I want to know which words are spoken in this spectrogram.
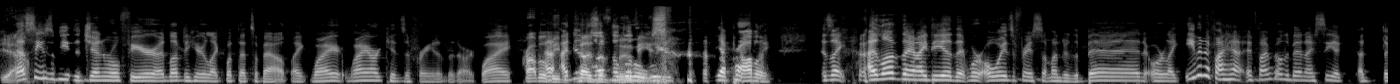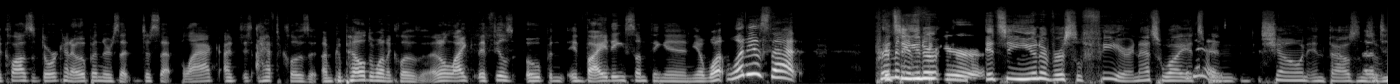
Yeah. that seems to be the general fear. I'd love to hear like what that's about. Like why why are kids afraid of the dark? Why Probably I- I because love of the little movies. weird- yeah, probably. It's like I love the idea that we're always afraid of something under the bed, or like even if I have if I'm going to bed and I see a, a the closet door kind of open, there's that just that black. I just I have to close it. I'm compelled to want to close it. I don't like it feels open, inviting something in. You know what what is that primitive uni- fear? It's a universal fear, and that's why It it's is. been shown in thousands Done of to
